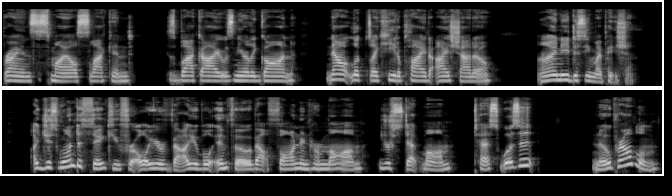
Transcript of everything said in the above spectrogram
Brian's smile slackened. His black eye was nearly gone. Now it looked like he'd applied eyeshadow. I need to see my patient. I just wanted to thank you for all your valuable info about Fawn and her mom, your stepmom. Tess, was it? No problem.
